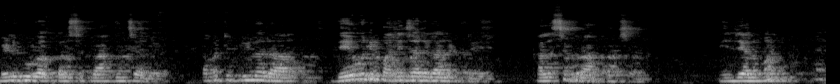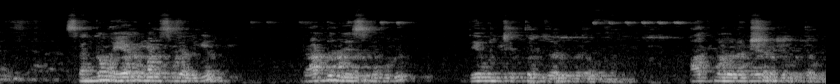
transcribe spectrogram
మెలుగుగా కలిసి ప్రార్థించాలి కాబట్టి ప్రియులరా దేవుని పని జరగాలంటే కలిసి ప్రార్థించాలి ఏం చేయాలమ్మా? సంఘం ఏక మనసు కలిగి ప్రార్థన చేసినప్పుడు దేవుని చిత్తం జరుగుతుంది ఆత్మల రక్షణ పెరుగుతుంది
